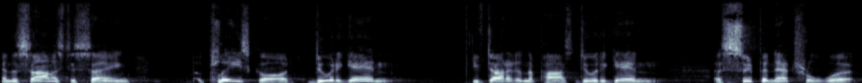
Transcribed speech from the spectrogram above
And the psalmist is saying, Please, God, do it again. You've done it in the past, do it again. A supernatural work,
